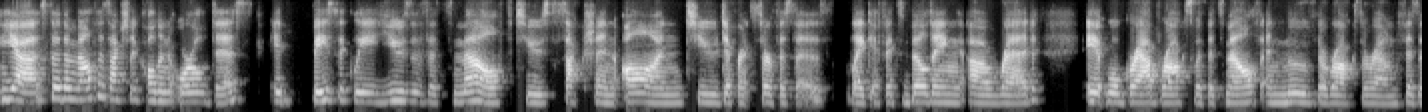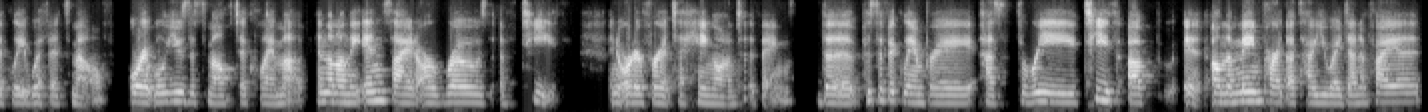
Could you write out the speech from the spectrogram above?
Yeah. So the mouth is actually called an oral disc. It basically uses its mouth to suction on to different surfaces. Like if it's building a red, it will grab rocks with its mouth and move the rocks around physically with its mouth or it will use its mouth to climb up. And then on the inside are rows of teeth in order for it to hang on to things. The Pacific lamprey has three teeth up eh, on the main part. That's how you identify it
